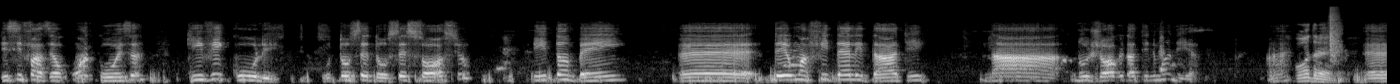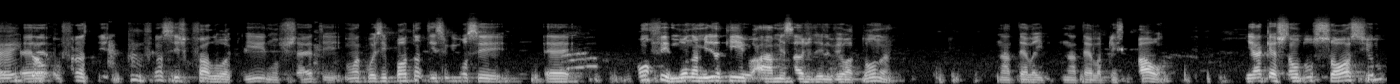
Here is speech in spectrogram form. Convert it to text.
de se fazer alguma coisa que vincule o torcedor ser sócio e também é, ter uma fidelidade na, nos jogos da Tinimania. Né? Ô André, é, então... É, o, Francisco, o, Francisco, falou aqui no chat uma coisa importantíssima que você é, confirmou na medida que a mensagem dele veio à tona na tela, na tela principal, e é a questão do sócio.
